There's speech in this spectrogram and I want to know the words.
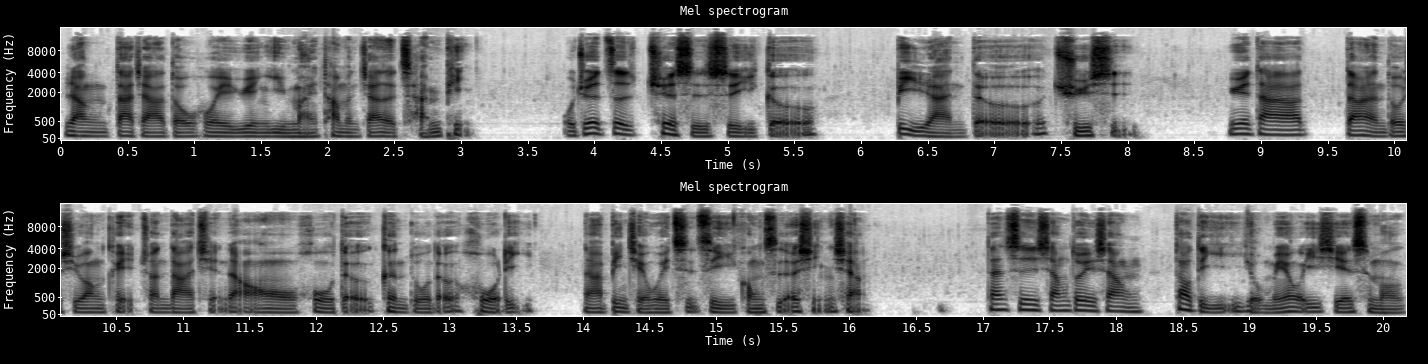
让大家都会愿意买他们家的产品。我觉得这确实是一个必然的趋势，因为大家当然都希望可以赚大钱，然后获得更多的获利，那并且维持自己公司的形象。但是相对上，到底有没有一些什么？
